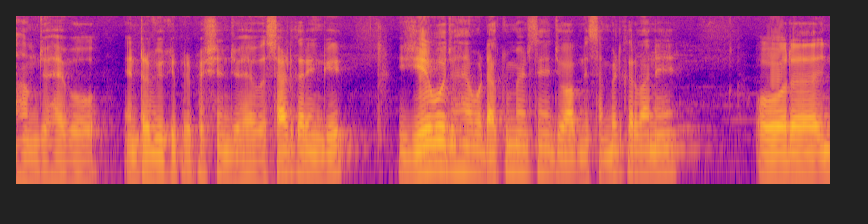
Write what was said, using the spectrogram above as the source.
हम जो है वो इंटरव्यू की प्रिपरेशन जो है वो स्टार्ट करेंगे। ये वो जो है वो डॉक्यूमेंट्स हैं जो आपने सबमिट करवाने हैं। और इन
